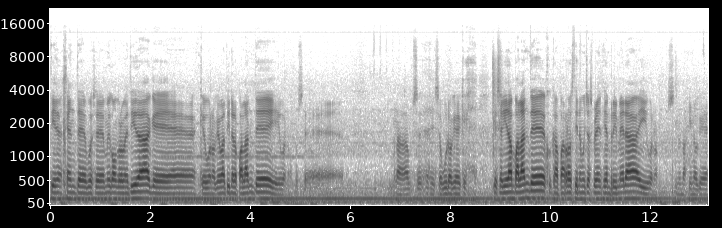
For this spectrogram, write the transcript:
Tienen gente pues, eh, muy comprometida que, bueno, que va a tirar para adelante y bueno, pues eh, nada, pues, seguro que seguirán para adelante. Caparrós tiene mucha experiencia en primera y bueno, pues me imagino que,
